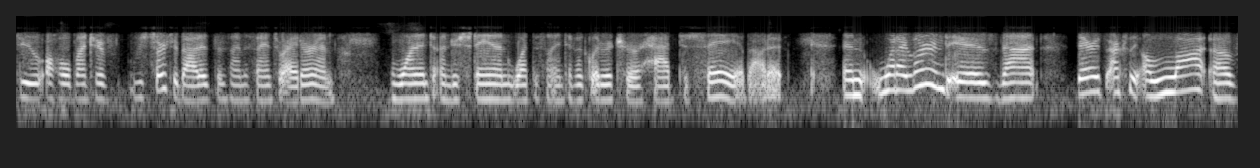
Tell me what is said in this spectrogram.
do a whole bunch of research about it since I'm a science writer and wanted to understand what the scientific literature had to say about it. And what I learned is that there's actually a lot of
